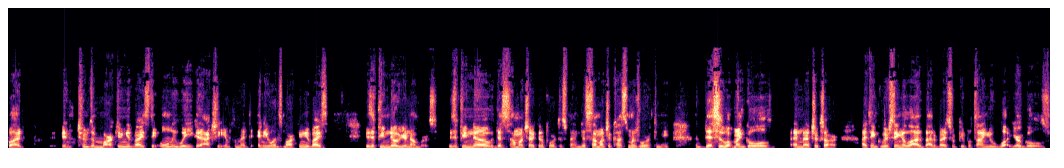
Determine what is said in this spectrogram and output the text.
but in terms of marketing advice the only way you could actually implement anyone's marketing advice is if you know your numbers is if you know mm-hmm. this is how much i can afford to spend this is how much a customer is worth to me and this is what my goals and metrics are I think we're seeing a lot of bad advice for people telling you what your goals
